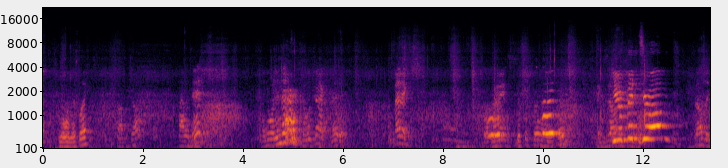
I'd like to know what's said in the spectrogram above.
No one this way? That was it? Anyone in there? Double check. Medic. Medics. Nice. This is for You've been drummed. Zelda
